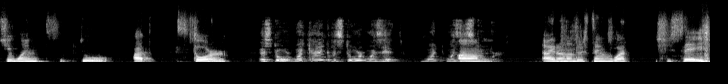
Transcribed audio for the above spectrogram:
she went to a store. A store. What kind of a store was it? What was the Um, store? I don't understand what she say?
